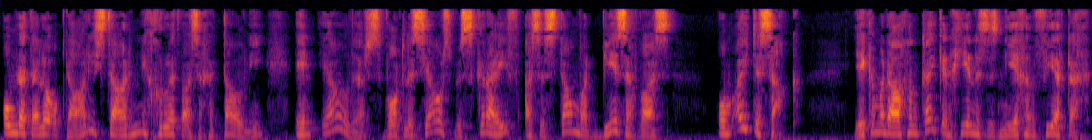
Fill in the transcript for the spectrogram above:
omdat hulle op daardie stadium nie groot was as 'n getal nie en elders word hulle selfs beskryf as 'n stam wat besig was om uit te sak. Jy kan maar daar gaan kyk in Genesis 49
